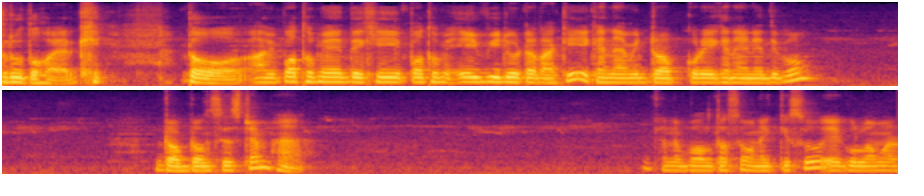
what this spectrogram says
দ্রুত হয় আর কি। তো আমি প্রথমে দেখি, প্রথমে এই ভিডিওটা রাখি। এখানে আমি ড্রপ করে এখানে এনে দিব। ড্রপ ডাউন সিস্টেম হ্যাঁ। এখানে বলতেছে অনেক কিছু। এগুলো আমার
